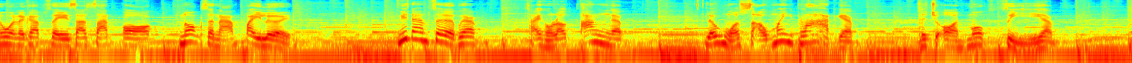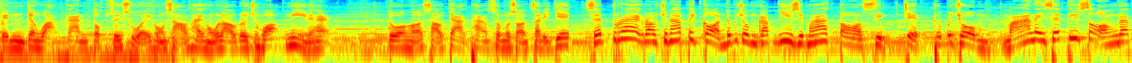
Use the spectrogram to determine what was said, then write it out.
นู่นเลยครับเซซัดซัดออกนอกสนามไปเลยเวียดนามเสิร์ฟครับ ไทยของเราตั้งครับ แล้วหัวเสาไม่พลาดครับชัชออนโมกสีครับเป็นจังหวะการตบสวยๆของสาวไทยของเราโดยเฉพาะนี่นะฮะตัวหัวเสาจากทางสโมสรซาริเย่ เซตแรกเราชนะไปก่อนท่านผู้ชมครับ 25 ต่อ 17ท่านผู้ชม มาในเซตที่ 2 ครับ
